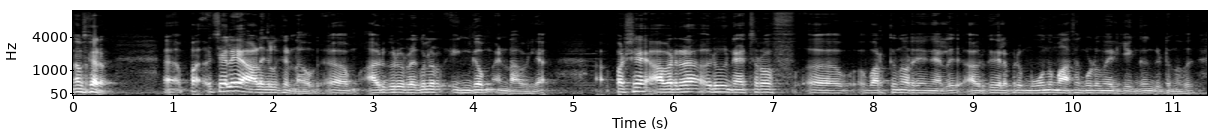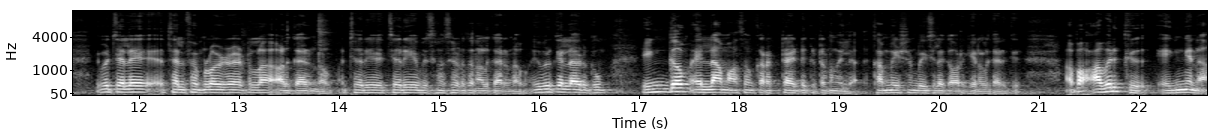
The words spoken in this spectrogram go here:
നമസ്കാരം. ചില ആളുകൾക്ക് ഉണ്ടാവും അവർക്കൊരു റെഗുലർ ഇൻകം ഉണ്ടാവില്ല. പക്ഷേ അവരുടെ ഒരു നേച്ചർ ഓഫ് വർക്ക് എന്ന് പറഞ്ഞു കഴിഞ്ഞാൽ അവർക്ക് ചിലപ്പോൾ ഒരു മൂന്ന് മാസം കൊണ്ടുമായിരിക്കും ഇൻകം കിട്ടുന്നത്. ഇപ്പോൾ ചില സെൽഫ് എംപ്ലോയിഡ് ആയിട്ടുള്ള ആൾക്കാരുണ്ടാവും. ചെറിയ ചെറിയ ബിസിനസ് നടത്തുന്ന ആൾക്കാരുണ്ടാവും. ഇവർക്ക് എല്ലാവർക്കും ഇൻകം എല്ലാ മാസവും കറക്റ്റായിട്ട് കിട്ടണമെന്നില്ല. കമ്മീഷൻ ബേസിലൊക്കെ വർക്ക് ചെയ്യുന്ന ആൾക്കാർക്ക്. അപ്പോൾ അവർക്ക് എങ്ങനെ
